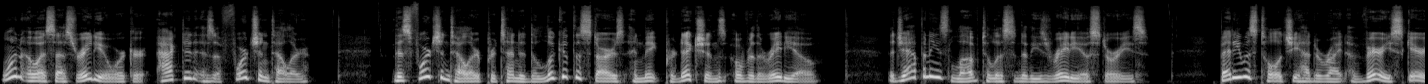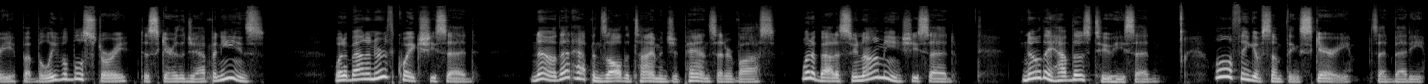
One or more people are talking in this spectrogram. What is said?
One OSS radio worker acted as a fortune teller. This fortune teller pretended to look at the stars and make predictions over the radio. The Japanese loved to listen to these radio stories. Betty was told she had to write a very scary but believable story to scare the Japanese. What about an earthquake? she said. No, that happens all the time in Japan, said her boss. What about a tsunami? she said. No, they have those too, he said. Well, I'll think of something scary, said Betty.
